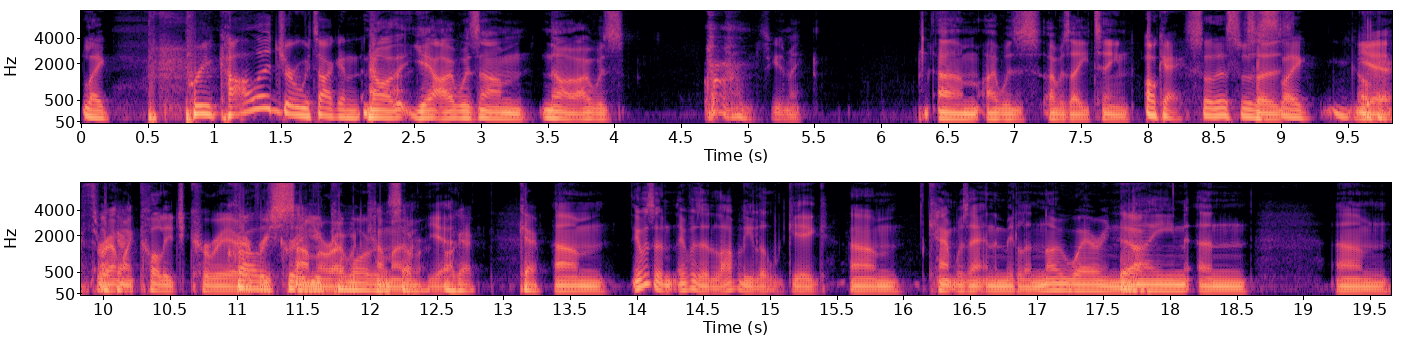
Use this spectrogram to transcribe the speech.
like pre college, or are we talking? No, yeah, I was. Um, no, I was. excuse me. Um, I was. I was eighteen. Okay, so this was So, like yeah, throughout okay. my college career, every career, summer I would over come over. summer. Yeah. Okay, okay. Um, it was a it was a lovely little gig. Um, camp was out in the middle of nowhere in Yeah. Maine, and um,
